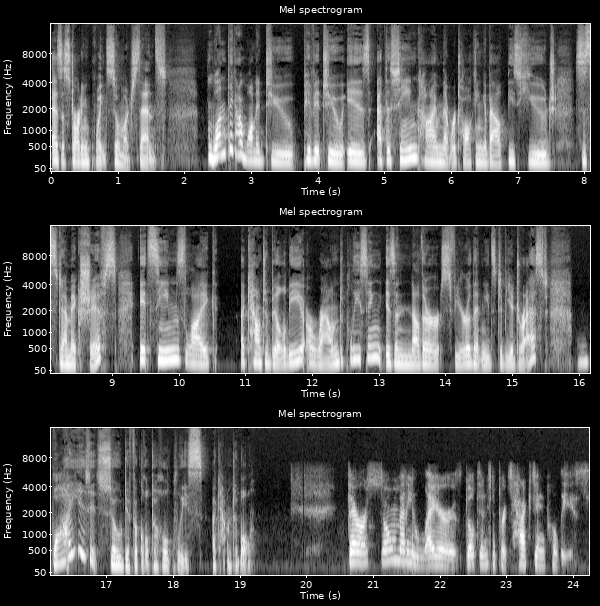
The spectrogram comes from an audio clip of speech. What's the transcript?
as a starting point so much sense. One thing I wanted to pivot to is at the same time that we're talking about these huge systemic shifts, it seems like accountability around policing is another sphere that needs to be addressed. Why is it so difficult to hold police accountable? There are so many layers built into protecting police.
